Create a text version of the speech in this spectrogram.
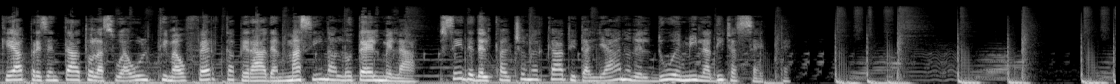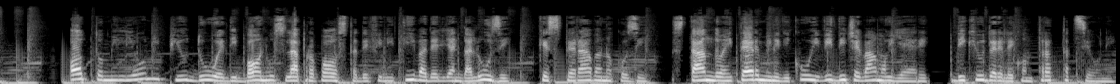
che ha presentato la sua ultima offerta per Adam Massina all'Hotel Melà sede del calciomercato italiano del 2017. 8 milioni più 2 di bonus la proposta definitiva degli andalusi, che speravano così, stando ai termini di cui vi dicevamo ieri, di chiudere le contrattazioni.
